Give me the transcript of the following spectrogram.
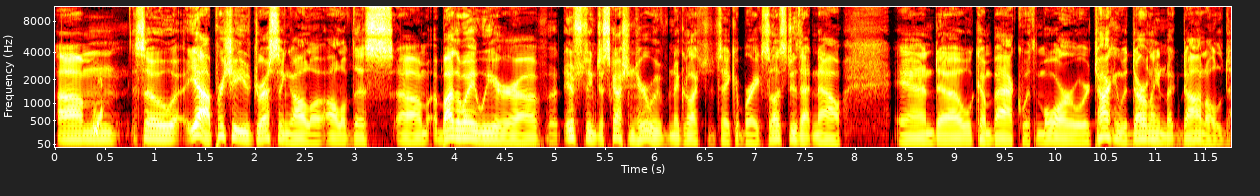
Um, yeah. So yeah, I appreciate you addressing all of, all of this. Um, by the way, we are uh, interesting discussion here. We've neglected to take a break, so let's do that now, and uh, we'll come back with more. We're talking with Darlene McDonald.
